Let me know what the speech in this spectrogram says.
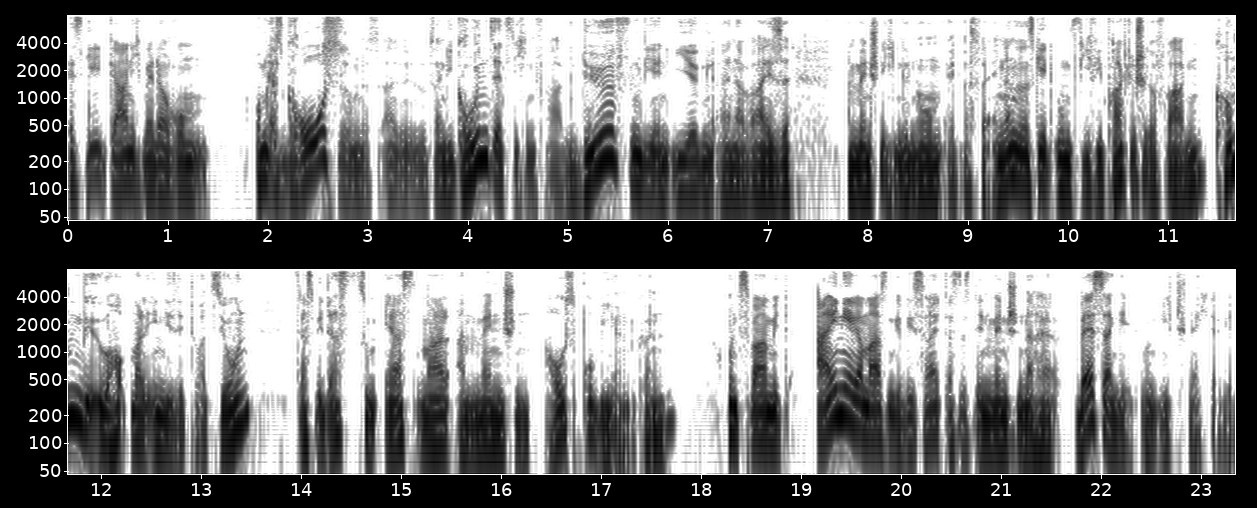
Es geht gar nicht mehr darum, um das Große, um das, also sozusagen die grundsätzlichen Fragen. Dürfen wir in irgendeiner Weise am menschlichen Genom etwas verändern, sondern es geht um viel, viel praktischere Fragen. Kommen wir überhaupt mal in die Situation, dass wir das zum ersten Mal am Menschen ausprobieren können? Und zwar mit einigermaßen Gewissheit, dass es den Menschen nachher besser geht und nicht schlechter wird.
